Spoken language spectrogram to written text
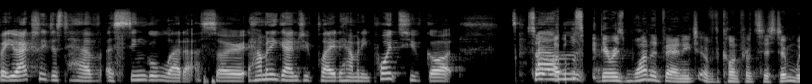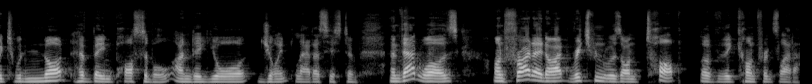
but you actually just have a single ladder. So how many games you've played, how many points you've got. So um, say, there is one advantage of the conference system which would not have been possible under your joint ladder system, and that was on Friday night, Richmond was on top of the conference ladder.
